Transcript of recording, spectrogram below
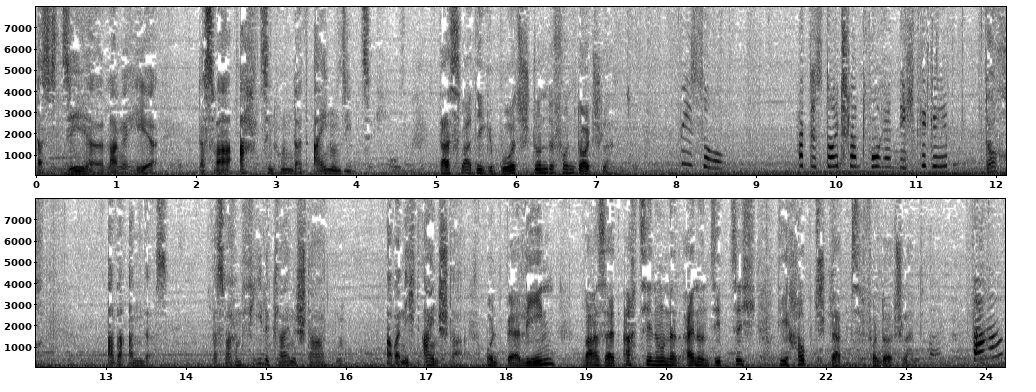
Das ist sehr lange her. Das war 1871. Das war die Geburtsstunde von Deutschland. Wieso? Hat es Deutschland vorher nicht gegeben? Doch, aber anders. Das waren viele kleine Staaten, aber nicht ein Staat. Und Berlin war seit 1871 die Hauptstadt von Deutschland. War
